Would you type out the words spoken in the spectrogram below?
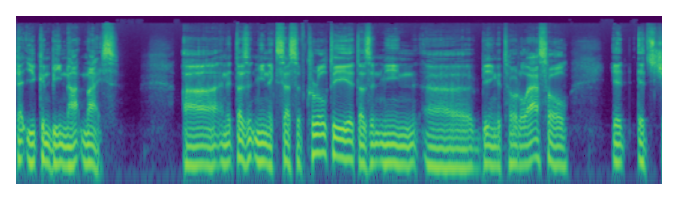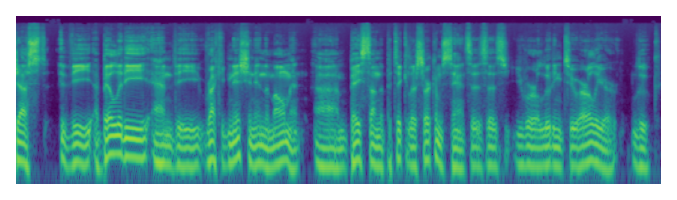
that you can be not nice. Uh, and it doesn't mean excessive cruelty. It doesn't mean uh, being a total asshole. It it's just the ability and the recognition in the moment, um, based on the particular circumstances, as you were alluding to earlier, Luke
